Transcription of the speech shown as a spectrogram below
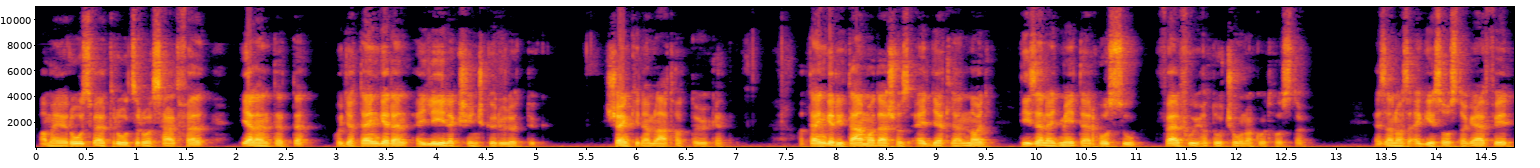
amely Roosevelt Rhodesról szállt fel, jelentette, hogy a tengeren egy lélek sincs körülöttük. Senki nem láthatta őket. A tengeri támadáshoz egyetlen nagy, 11 méter hosszú, felfújható csónakot hoztak. Ezen az egész osztag elfér,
